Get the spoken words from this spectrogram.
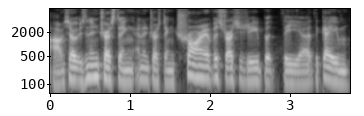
Um, so it was an interesting, an interesting try of a strategy, but the uh, the game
